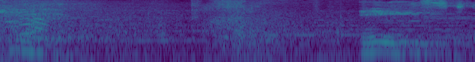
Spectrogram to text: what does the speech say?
kill. Aced.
